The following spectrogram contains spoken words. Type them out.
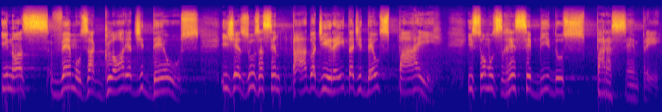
E nós vemos a glória de Deus, e Jesus assentado à direita de Deus Pai, e somos recebidos para sempre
